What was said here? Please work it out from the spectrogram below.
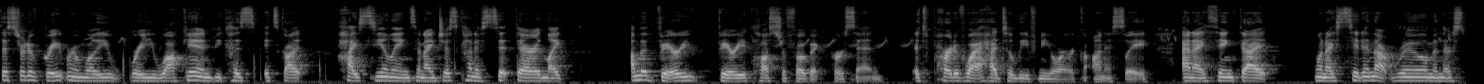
the sort of great room where you where you walk in because it's got high ceilings, and I just kind of sit there and like I'm a very, very claustrophobic person. It's part of why I had to leave New York, honestly. And I think that when I sit in that room and there's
